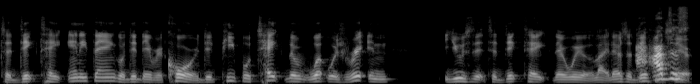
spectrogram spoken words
to dictate anything or did they record? Did people take the what was written, use it to dictate their will? Like there's a difference I just, there.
